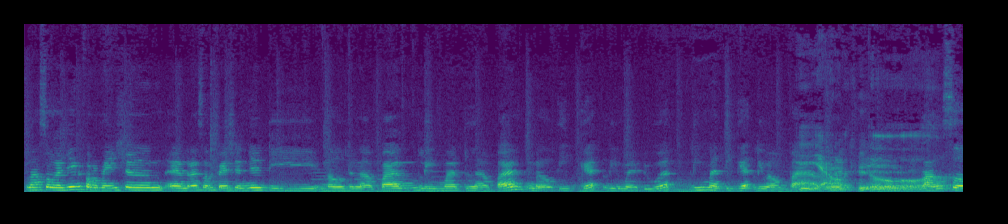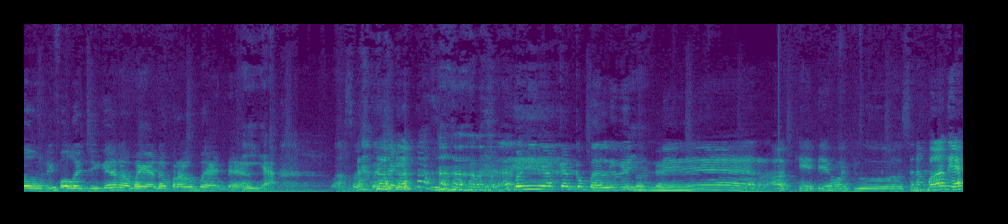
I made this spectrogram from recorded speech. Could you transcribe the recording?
langsung aja information and reservationnya di 0858 03 52 53 54 Iya, betul. langsung di follow juga Ramayana Prambanan Iya. Langsung bacain mengingatkan kembali gitu kan Bener. Oke deh, waduh, senang banget ya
